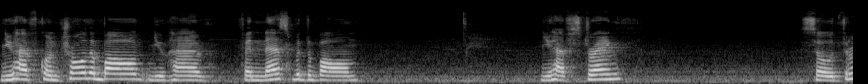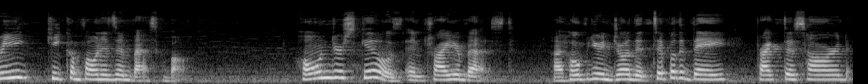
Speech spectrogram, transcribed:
You have control the ball, you have finesse with the ball, you have strength, so, three key components in basketball. Hone your skills and try your best. I hope you enjoyed the tip of the day, practice hard,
